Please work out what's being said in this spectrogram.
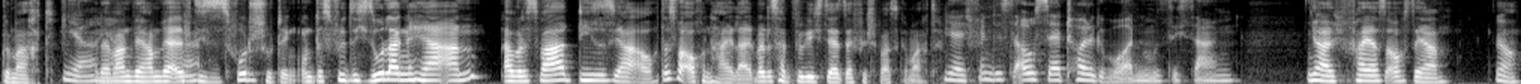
gemacht. Ja. Da ja. waren wir, haben wir ja. dieses Fotoshooting. Und das fühlt sich so lange her an, aber das war dieses Jahr auch. Das war auch ein Highlight, weil das hat wirklich sehr, sehr viel Spaß gemacht. Ja, ich finde es auch sehr toll geworden, muss ich sagen. Ja, ich feiere es auch sehr. Ja,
